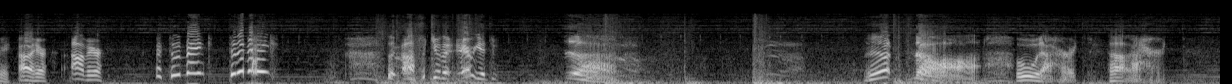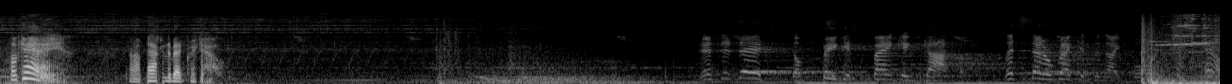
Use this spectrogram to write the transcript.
Okay, out of here, out of here. To the bank, to the bank. Look, I'll secure the area. To... Ugh. Oh, that hurt. Oh, that hurt. Okay. Now back in the bank we go. This is it! The biggest bank in Gotham. Let's set a record tonight, boys. Hell,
